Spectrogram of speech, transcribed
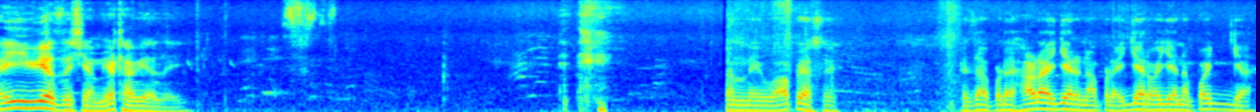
એ વ્યાજ હશે આમ હેઠા વ્યાજ આવી ને એવું આપે છે. એટલે આપણે સાડા અગિયાર આપણે અગિયાર વાગ્યાના પહોંચી ગયા.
